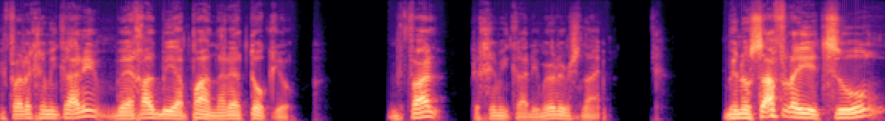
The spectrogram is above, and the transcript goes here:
מפעל לכימיקלים, ואחד ביפן, עליה טוקיו. מפעל לכימיקלים, היו להם שניים. בנוסף לייצור,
